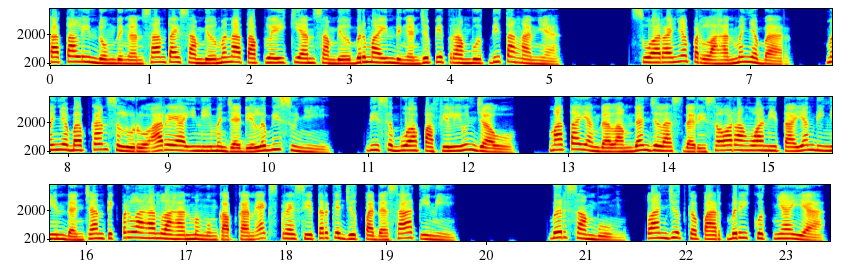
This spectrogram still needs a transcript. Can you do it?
kata Lindong dengan santai sambil menatap Lei Qian sambil bermain dengan jepit rambut di tangannya. Suaranya perlahan menyebar, menyebabkan seluruh area ini menjadi lebih sunyi. Di sebuah paviliun jauh, mata yang dalam dan jelas dari seorang wanita yang dingin dan cantik perlahan-lahan mengungkapkan ekspresi terkejut pada saat ini. Bersambung, lanjut ke part berikutnya ya.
